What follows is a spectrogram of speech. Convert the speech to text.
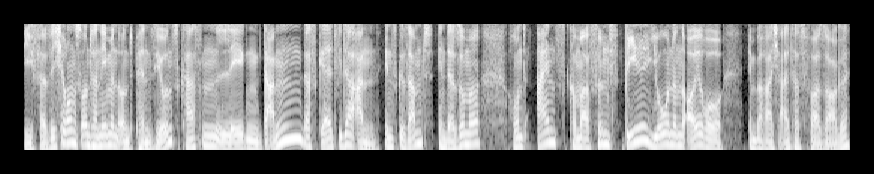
Die Versicherungsunternehmen und Pensionskassen legen dann das Geld wieder an. Insgesamt in der Summe rund 1,5 Billionen Euro im Bereich Altersvorsorge.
